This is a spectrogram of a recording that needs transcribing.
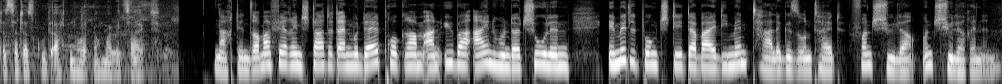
Das hat das Gutachten heute nochmal gezeigt. Nach den Sommerferien startet ein Modellprogramm an über 100 Schulen. Im Mittelpunkt steht dabei die mentale Gesundheit von Schüler und Schülerinnen.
